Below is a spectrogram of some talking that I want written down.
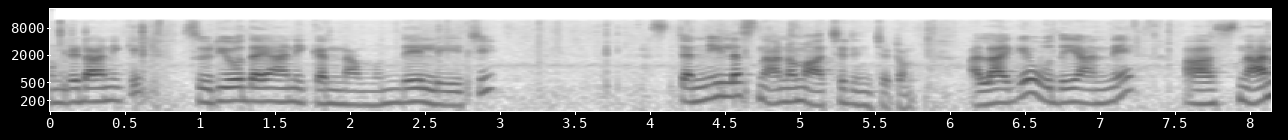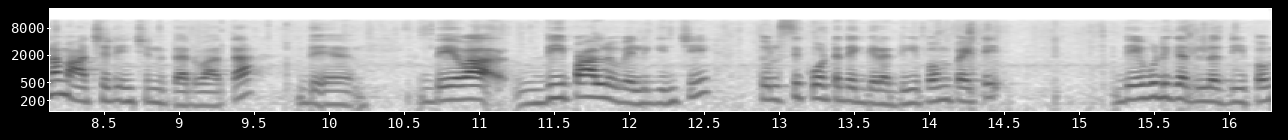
ఉండడానికి సూర్యోదయానికన్నా ముందే లేచి చన్నీళ్ళ స్నానం ఆచరించటం. అలాగే ఉదయాన్నే ఆ స్నానం ఆచరించిన తర్వాత దే దేవా దీపాలు వెలిగించి తులసి కోట దగ్గర దీపం పెట్టి దేవుడి గదిలో దీపం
